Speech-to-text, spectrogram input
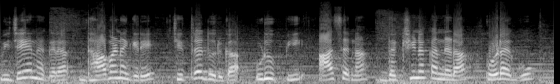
ವಿಜಯನಗರ, ದಾವಣಗೆರೆ, ಚಿತ್ರದುರ್ಗ, ಉಡುಪಿ, ಹಾಸನ, ದಕ್ಷಿಣ ಕನ್ನಡ, ಕೊಡಗು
